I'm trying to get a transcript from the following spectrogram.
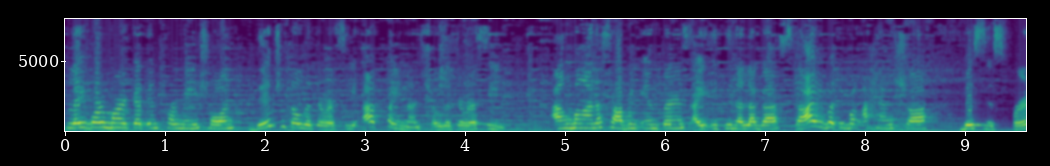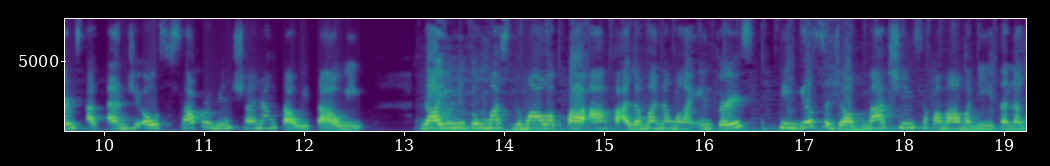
labor market information, digital literacy at financial literacy. Ang mga nasabing interns ay itinalaga sa iba't ibang ahensya, business firms at NGOs sa probinsya ng Tawi-Tawi. Layo nitong mas lumawag pa ang kaalaman ng mga interns hinggil sa job matching sa pamamagitan ng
